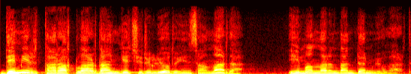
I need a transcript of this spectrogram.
demir taraklardan geçiriliyordu insanlar da imanlarından dönmüyorlardı.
